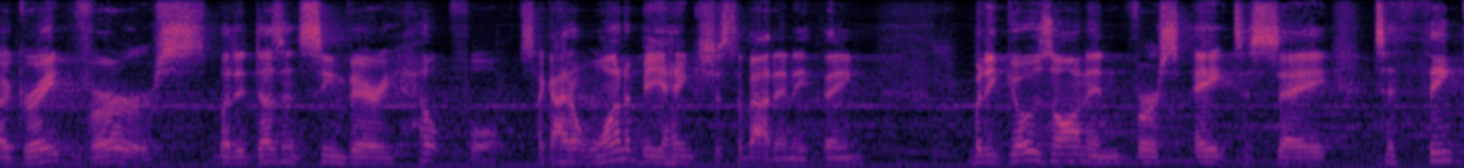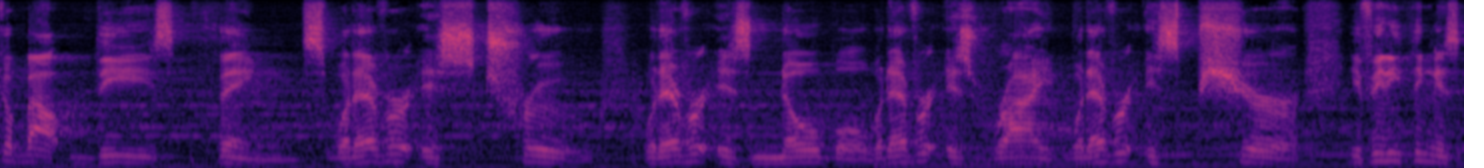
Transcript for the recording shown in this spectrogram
a great verse, but it doesn't seem very helpful. It's like, I don't want to be anxious about anything. But he goes on in verse 8 to say, to think about these things, whatever is true, whatever is noble, whatever is right, whatever is pure, if anything is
